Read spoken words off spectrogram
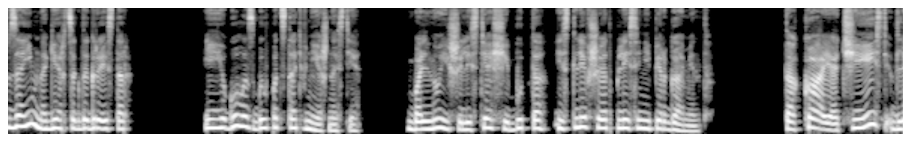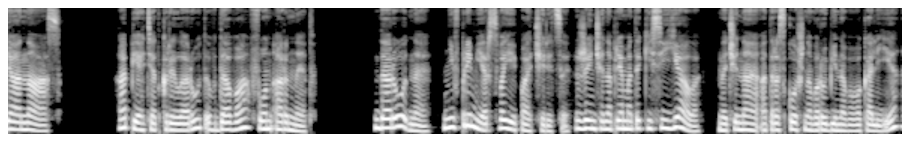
«Взаимно, герцог де Грейстер!» Ее голос был под стать внешности. Больной и шелестящий, будто истлевший от плесени пергамент. «Такая честь для нас!» Опять открыла рот вдова фон Арнет. Дородная, не в пример своей падчерицы, женщина прямо-таки сияла, начиная от роскошного рубинового колье,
